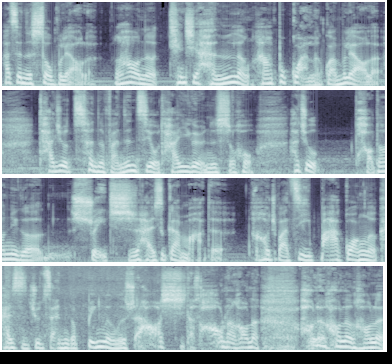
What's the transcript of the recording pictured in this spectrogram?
他真的受不了了。然后呢，天气很冷，他不管了，管不了了，他就趁着反正只有他一个人的时候，他就跑到那个水池还是干嘛的。然后就把自己扒光了，开始就在那个冰冷的水好洗。他说好冷，好冷，好冷，好冷，好冷。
